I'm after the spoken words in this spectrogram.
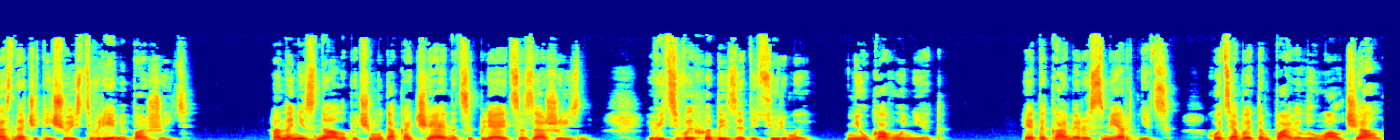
а значит, еще есть время пожить. Она не знала, почему так отчаянно цепляется за жизнь, ведь выхода из этой тюрьмы ни у кого нет. Это камеры смертниц, хоть об этом Павел и умолчал,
